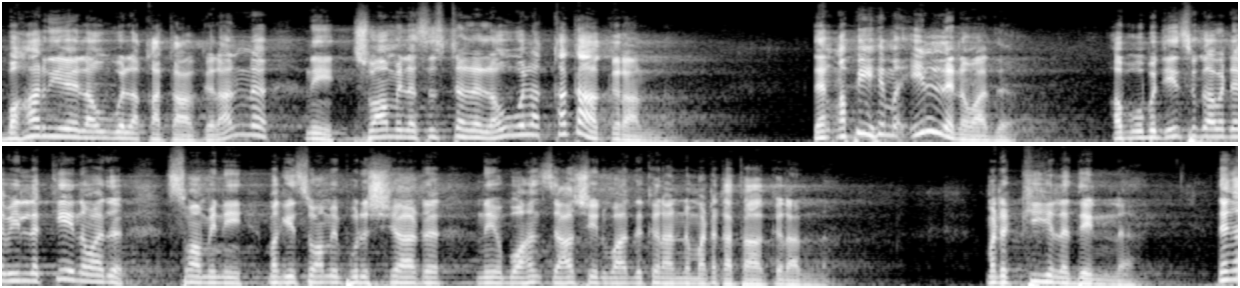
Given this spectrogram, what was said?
භාර්යය ලව්වලා කතා කරන්න නේ ස්වාමිලා සිස්ටර්ලා ලව්වලා කතා කරන්න. දැන් අපි එහෙම ඉල්ලනවද? අප ඔබ ජේසු ගාවට ඇවිල්ලා කියනවද? ස්වාමිනේ මගේ ස්වාමි පුරුෂයාට නේ ඔබ වහන්සේ ආශිර්වාද කරන්න මට කතා කරන්න. මට කියලා දෙන්න. දැන්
